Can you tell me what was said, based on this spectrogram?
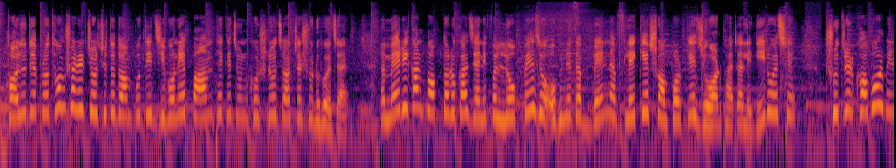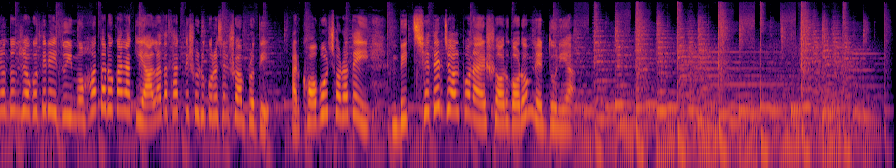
হলিউডে প্রথম সারির চর্চিত দম্পতির জীবনে পান থেকে চুন খসলেও চর্চা শুরু হয়ে যায়। আমেরিকান পপ তারকা জেনিফার লোপেজ ও অভিনেতা বেন ফ্লেকের সম্পর্কে জোয়ার ভাটা লেগেই রয়েছে। সূত্রের খবর, বিনোদন জগতের এই দুই মহাতারকা নাকি আলাদা থাকতে শুরু করেছেন সম্প্রতি। আর খবর ছড়াতেই বিচ্ছেদের জল্পনায় সরগরম নেট দুনিয়া।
